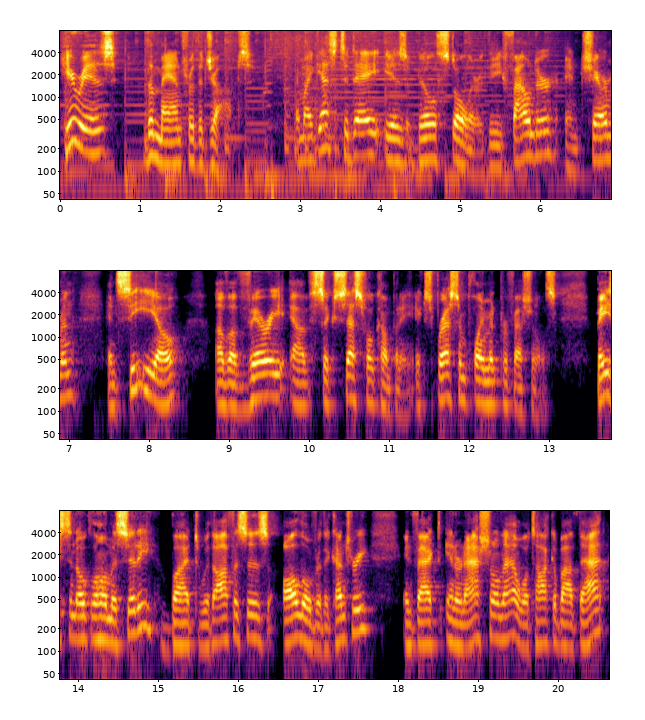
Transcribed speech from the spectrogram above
Here is the man for the jobs. And my guest today is Bill Stoller, the founder and chairman and CEO of a very uh, successful company, Express Employment Professionals, based in Oklahoma City, but with offices all over the country. In fact, international now. We'll talk about that.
